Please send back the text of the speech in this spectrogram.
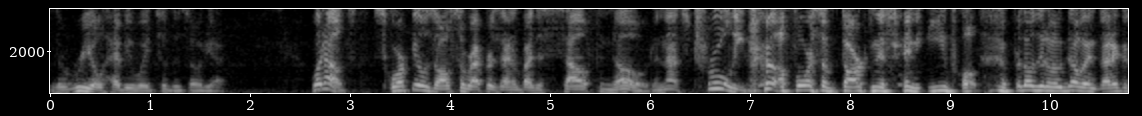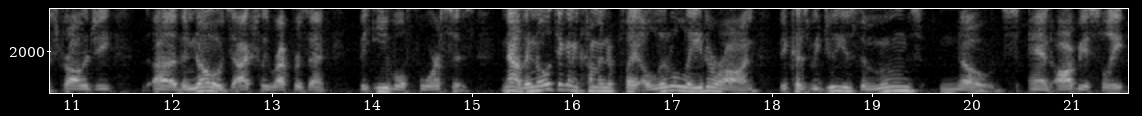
the real heavyweights of the zodiac. What else? Scorpio is also represented by the South Node, and that's truly a force of darkness and evil. For those who don't know, in Vedic astrology, uh, the nodes actually represent the evil forces. Now, the nodes are going to come into play a little later on because we do use the moon's nodes. And obviously,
